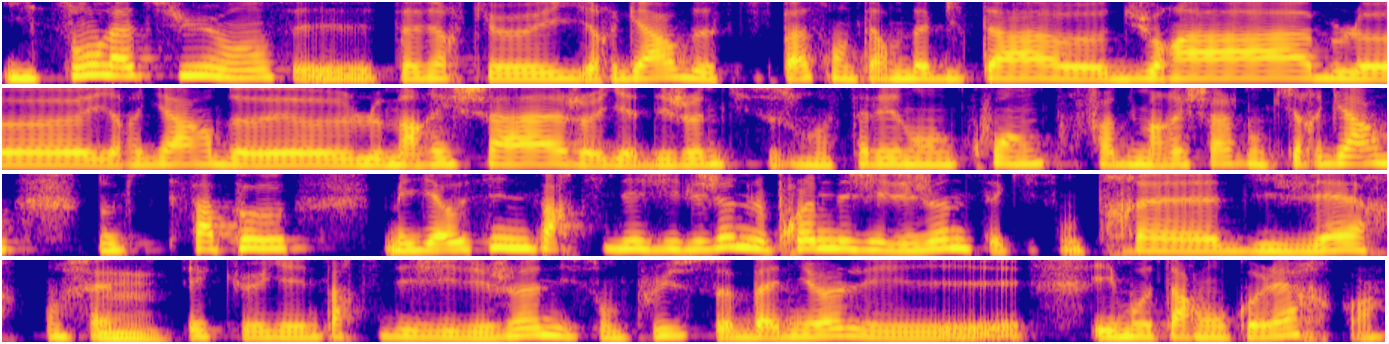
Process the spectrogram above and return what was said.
ils sont là-dessus. Hein, c'est-à-dire qu'ils regardent ce qui se passe en termes d'habitat durable, ils regardent le maraîchage. Il y a des jeunes qui se sont installés dans le coin pour faire du maraîchage, donc ils regardent. Donc ça peut, mais il y a aussi une partie des gilets jaunes, le problème des gilets jaunes, c'est qu'ils sont très divers en fait, mm. et qu'il y a une partie des gilets jaunes, ils sont plus bagnoles et, et motards en colère, quoi.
